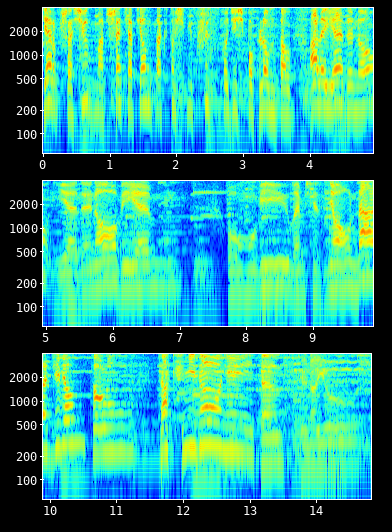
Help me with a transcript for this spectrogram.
Pierwsza, siódma, trzecia, piąta, ktoś mi wszystko dziś poplątał, ale jedno, jedno wiem. Umówiłem się z nią na dziewiątą, tak mi do niej tęskno już.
